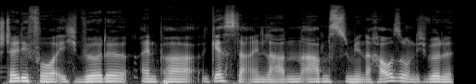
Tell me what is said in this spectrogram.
Stell dir vor, ich würde ein paar Gäste einladen, abends zu mir nach Hause und ich würde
